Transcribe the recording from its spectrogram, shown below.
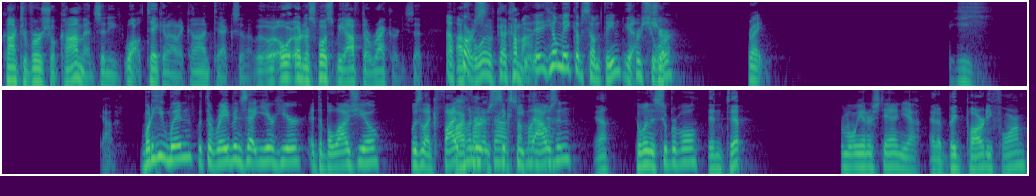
controversial comments, and he well taken out of context, and or, or, or it's supposed to be off the record. He said, Of course. well, come on. He'll make up something Yeah, for sure. sure. Right. What did he win with the Ravens that year here at the Bellagio? Was it like 500,000, 560,000 Yeah, to win the Super Bowl? didn't tip. From what we understand, yeah. Had a big party for him.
